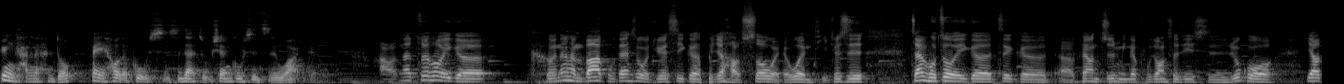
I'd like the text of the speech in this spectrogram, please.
蕴含了很多背后的故事，是在主线故事之外的。好，那最后一个可能很八股，但是我觉得是一个比较好收尾的问题，就是占卜作为一个这个呃非常知名的服装设计师，如果要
